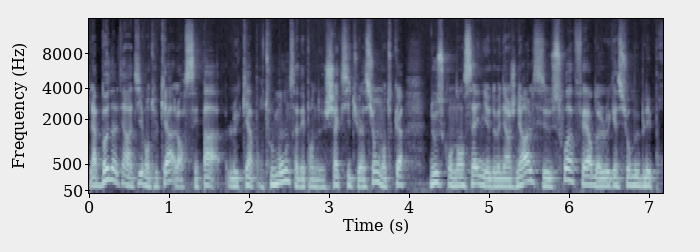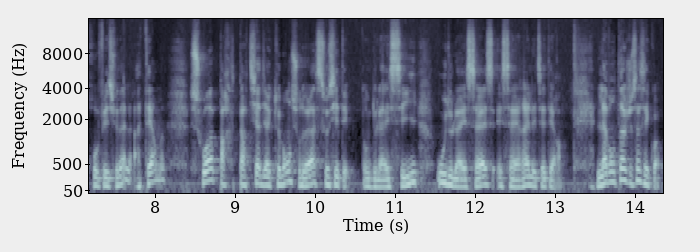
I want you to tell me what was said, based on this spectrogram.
La bonne alternative, en tout cas, alors c'est pas le cas pour tout le monde, ça dépend de chaque situation, mais en tout cas, nous, ce qu'on enseigne de manière générale, c'est de soit faire de la location meublée professionnelle à terme, soit partir directement sur de la société, donc de la SCI ou de la SAS, SARL, etc. L'avantage de ça, c'est quoi?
